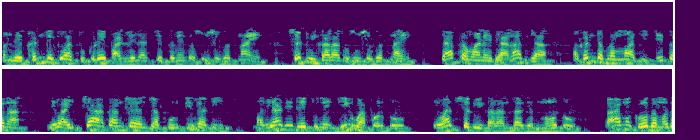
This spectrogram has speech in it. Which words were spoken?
म्हणजे खंड किंवा तुकडे पाडलेल्या चेतनेत असू शकत नाही षट विकारात असू शकत नाही. त्याप्रमाणे ध्यानात घ्या. अखंड ब्रह्माची चेतना जेव्हा इच्छा आकांक्षा यांच्या पूर्तीसाठी मर्यादित हेतूने जीव वापरतो तेव्हाच षडविकारांचा जन्म होतो. काम क्रोध मद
